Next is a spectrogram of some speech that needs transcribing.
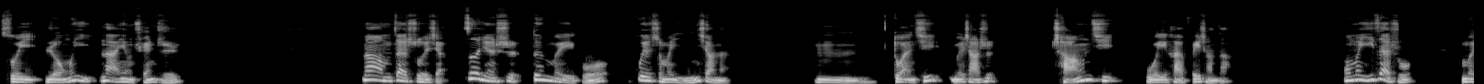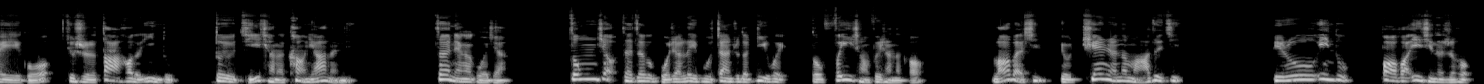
所以容易滥用权职。那我们再说一下这件事对美国会有什么影响呢？嗯，短期没啥事，长期危害非常大。我们一再说，美国就是大号的印度，都有极强的抗压能力。这两个国家，宗教在这个国家内部占据的地位都非常非常的高，老百姓有天然的麻醉剂，比如印度爆发疫情的时候，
